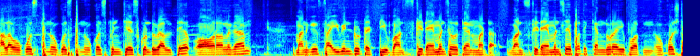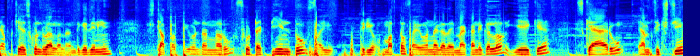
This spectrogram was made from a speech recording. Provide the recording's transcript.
అలా ఒక్కో స్పిన్ ఒక్కో స్పిన్ ఒక్కో స్పిన్ చేసుకుంటూ వెళ్తే ఓవరాల్గా మనకి five into thirty one fifty diamonds అవుతాయి అనమాట వన్ ఫిఫ్టీ డైమండ్స్ అయిపోతే కింద అయిపోతుంది. ఒక్కో స్టెప్ చేసుకుంటూ వెళ్ళాలి. అందుకే దీన్ని స్టెప్ అప్ ఇవ్వండి అన్నారు. So thirty into five three మొత్తం ఫైవ్ ఉన్నాయి కదా. మెకానికల్లో ఏకే స్కారు ఎం సిక్స్టీ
